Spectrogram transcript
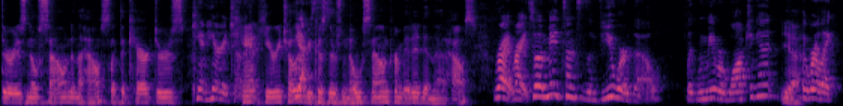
there is no sound in the house like the characters Can't hear each other. can't hear each other Yes. because there's no sound permitted in that house. Right, right. So it made sense as a viewer though. Like when we were watching it, Yeah. that we're like,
